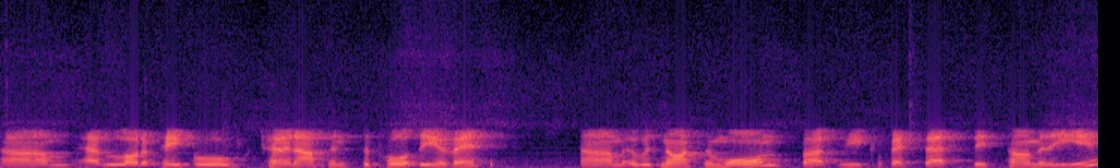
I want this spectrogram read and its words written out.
Um, had a lot of people turn up and support the event. Um, it was nice and warm, but we expect that this time of the year.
